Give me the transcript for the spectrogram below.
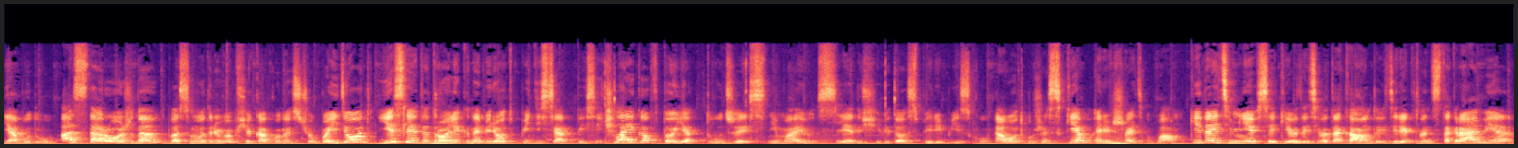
я буду осторожно, посмотрим вообще, как у нас что пойдет. Если этот ролик наберет 50 тысяч лайков, то я тут же снимаю следующий видос переписку. А вот уже с кем решать вам. Кидайте мне всякие вот эти вот аккаунты в директ в инстаграме,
